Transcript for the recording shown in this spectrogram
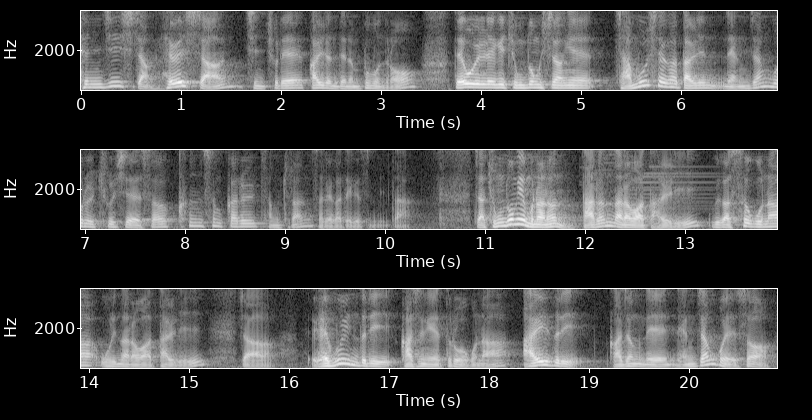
현지 시장, 해외 시장 진출에 관련되는 부분으로 대우 인력이 중동 시장에 자물쇠가 달린 냉장고를 출시해서 큰 성과를 창출한 사례가 되겠습니다. 자, 중동의 문화는 다른 나라와 달리 우리가 서구나 우리나라와 달리 자, 외부인들이 가정에 들어오거나 아이들이 가정 내 냉장고에서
